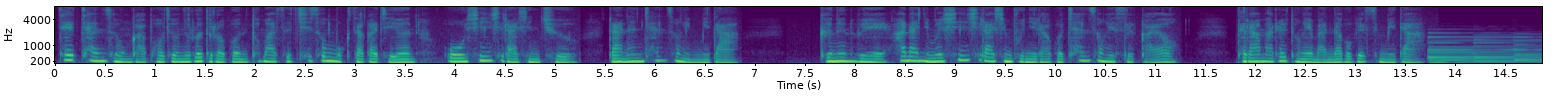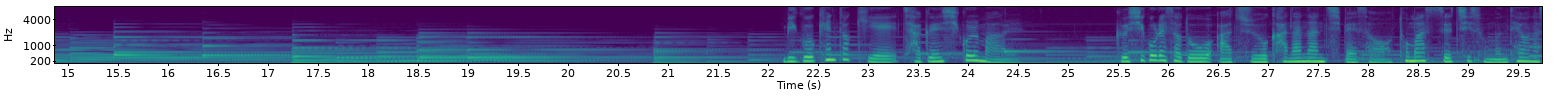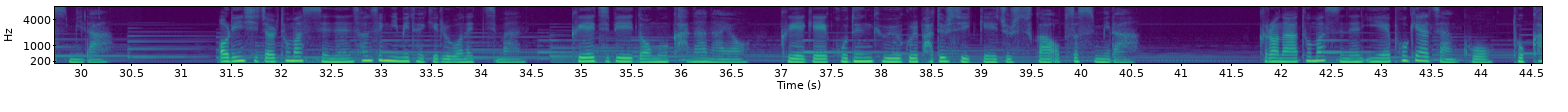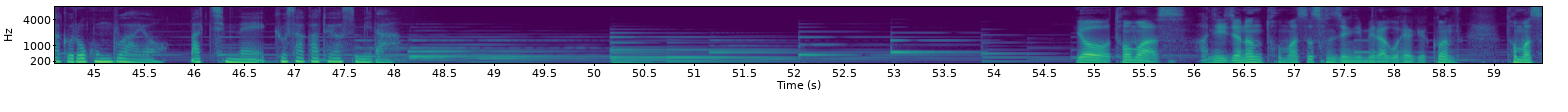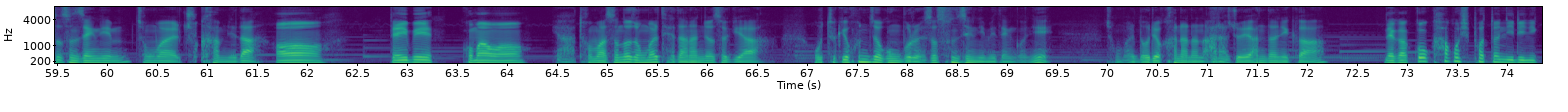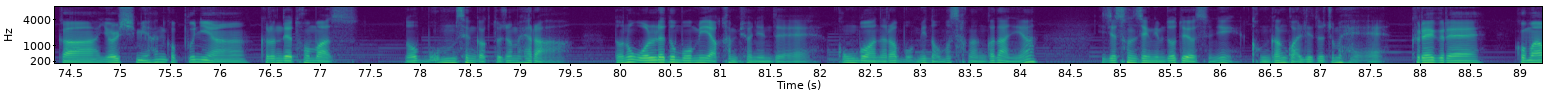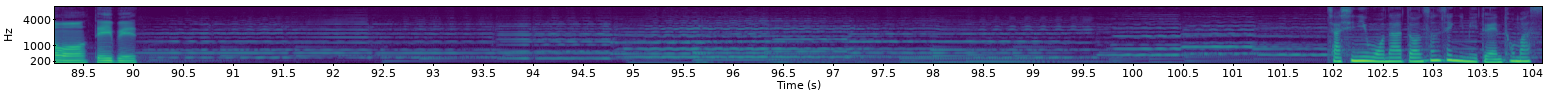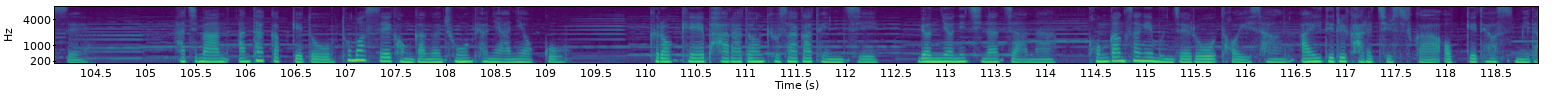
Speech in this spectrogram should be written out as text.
새 찬송가 버전으로 들어본 토마스 치손 목사가 지은 오 신실하신 주 라는 찬송입니다. 그는 왜 하나님을 신실하신 분이라고 찬송했을까요? 드라마를 통해 만나보겠습니다. 미국 켄터키의 작은 시골 마을. 그 시골에서도 아주 가난한 집에서 토마스 치솜은 태어났습니다. 어린 시절 토마스는 선생님이 되기를 원했지만 그의 집이 너무 가난하여 그에게 고등 교육을 받을 수 있게 해줄 수가 없었습니다. 그러나 토마스는 이에 포기하지 않고 독학으로 공부하여 마침내 교사가 되었습니다. 여 토마스 아니 이제는 토마스 선생님이라고 해야겠군 토마스 선생님 정말 축하합니다 어, 데이빗 고마워. 야 토마스 너 정말 대단한 녀석이야 어떻게 혼자 공부를 해서 선생님이 된 거니 정말 노력 하나는 알아줘야 한다니까 내가 꼭 하고 싶었던 일이니까 열심히 한 것뿐이야. 그런데 토마스 너 몸 생각도 좀 해라 너는 원래도 몸이 약한 편인데 공부하느라 몸이 너무 상한 건 아니야? 이제 선생님도 되었으니 건강 관리도 좀 해. 그래 그래. 고마워, 데이빗. 자신이 원하던 선생님이 된 토마스. 하지만 안타깝게도 토마스의 건강은 좋은 편이 아니었고, 그렇게 바라던 교사가 된 지 몇 년이 지나지 않아 건강상의 문제로 더 이상 아이들을 가르칠 수가 없게 되었습니다.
